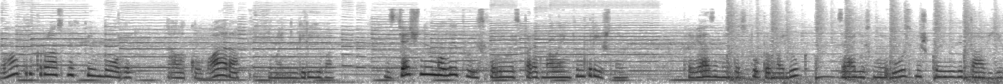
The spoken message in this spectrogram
два прекрасних півбоги Алакувара і Манігріва. З вдячною молитвою схилились перед маленьким Крішною. Прив'язаний до ступи малюк з радісною усмішкою вітав їх.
